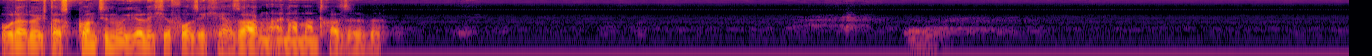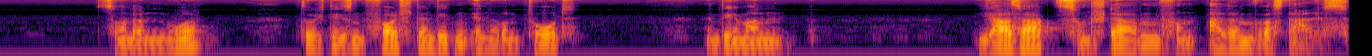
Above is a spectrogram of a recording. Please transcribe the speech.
Oder durch das kontinuierliche vor sich hersagen einer Mantrasilbe. sondern nur durch diesen vollständigen inneren Tod, indem man ja sagt zum Sterben von allem, was da ist.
